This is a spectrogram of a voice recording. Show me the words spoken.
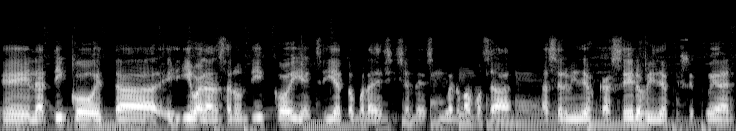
Eh, la Tico está, iba a lanzar un disco y enseguida tomó la decisión de decir, bueno, vamos a, hacer videos caseros, videos que se puedan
